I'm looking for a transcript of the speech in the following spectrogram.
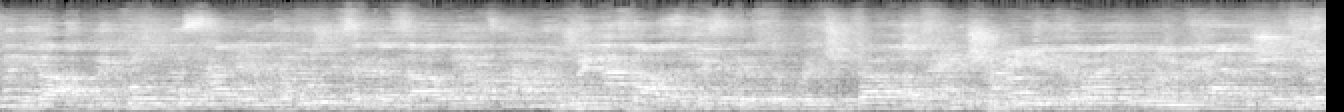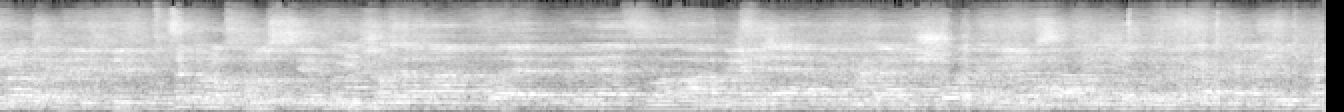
Ну так, ми коли в Болгарії були, заказали, ну, ми не знали, ми просто прочитали, нас включили і давайте, ми не знаємо, що це робити. Це просто І коли нам е, принесла нам це, ми питаємо, що це, ми сказали, що це значить, ми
